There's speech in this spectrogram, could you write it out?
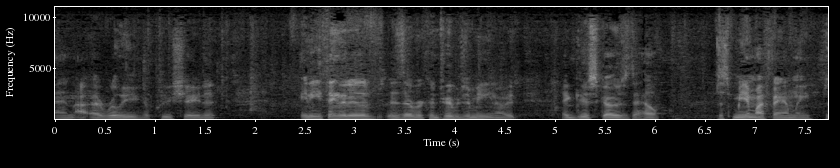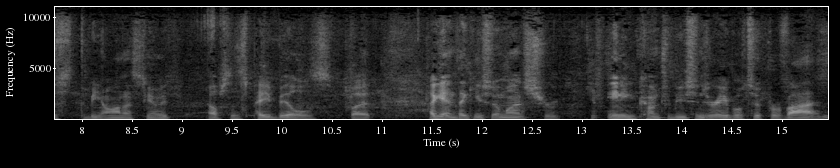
and I, I really appreciate it. Anything that is, has ever contributed to me, you know, it it just goes to help just me and my family. Just to be honest, you know, it helps us pay bills. But again, thank you so much for any contributions you're able to provide.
